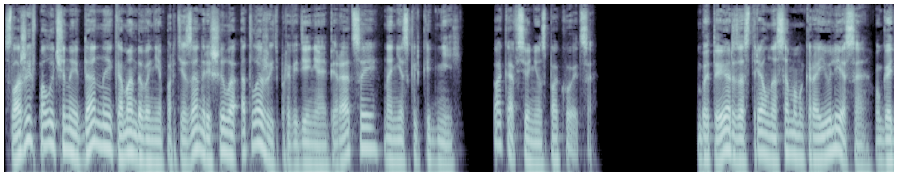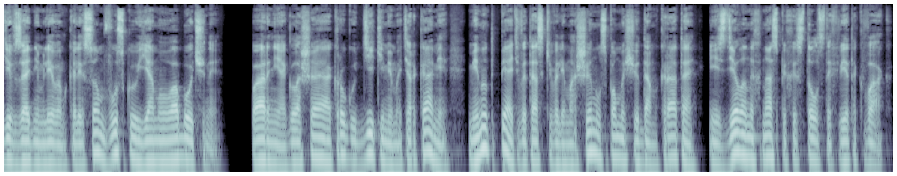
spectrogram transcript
Сложив полученные данные, командование партизан решило отложить проведение операции на несколько дней, пока все не успокоится. БТР застрял на самом краю леса, угодив задним левым колесом в узкую яму у обочины. Парни, оглашая округу дикими матерками, минут пять вытаскивали машину с помощью домкрата и сделанных наспех из толстых веток вак.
